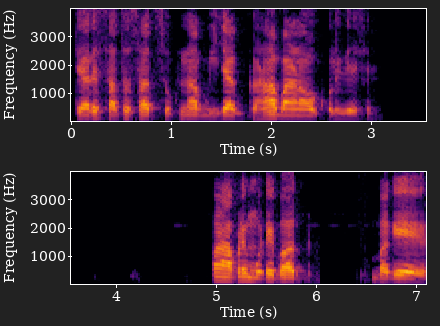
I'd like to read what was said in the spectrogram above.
ત્યારે સાથોસાથ સુખના બીજા ઘણા બાણાઓ ખોલી દે છે. પણ આપણે મોટે ભાગ ભાગે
